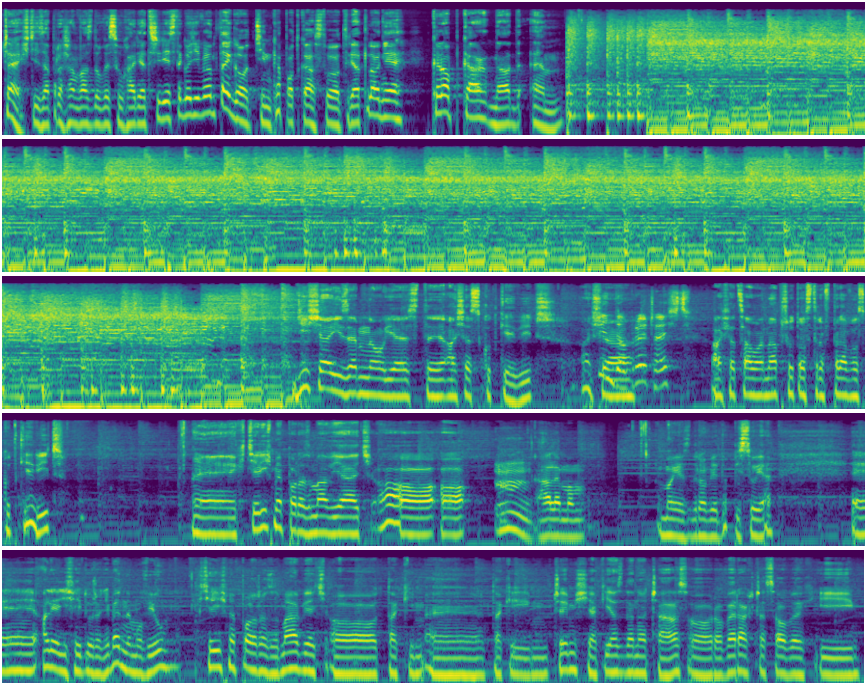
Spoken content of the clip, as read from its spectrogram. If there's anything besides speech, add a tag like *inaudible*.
Cześć, zapraszam Was do wysłuchania 39 odcinka podcastu o triatlonie. Kropka nad M. Dzisiaj ze mną jest Asia Skutkiewicz. Asia, Dzień dobry, cześć. Asia cała naprzód, ostra w prawo Skutkiewicz. E, chcieliśmy porozmawiać o, o mm, ale mam, moje zdrowie dopisuje, e, ale ja dzisiaj dużo nie będę mówił. Chcieliśmy porozmawiać o takim, e, takim czymś jak jazda na czas, o rowerach czasowych i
